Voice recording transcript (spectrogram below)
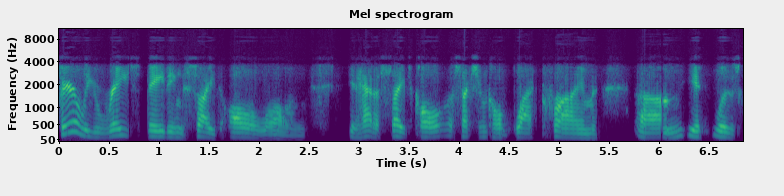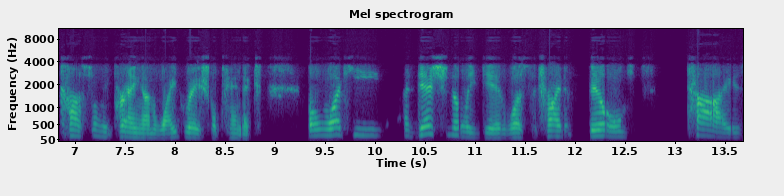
fairly race baiting site all along. It had a site called a section called Black Crime. Um, it was constantly preying on white racial panic. But what he additionally did was to try to build ties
